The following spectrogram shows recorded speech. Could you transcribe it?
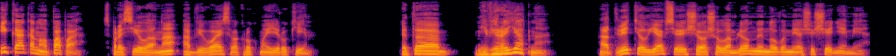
«И как оно, папа?» — спросила она, обвиваясь вокруг моей руки. «Это невероятно!» — ответил я, все еще ошеломленный новыми ощущениями.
